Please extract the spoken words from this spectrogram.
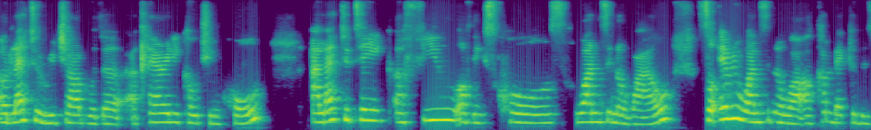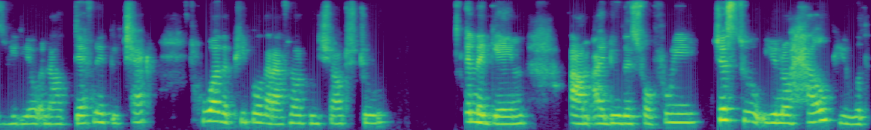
I would like to reach out with a, a clarity coaching call. I like to take a few of these calls once in a while. So every once in a while i'll come back to this video and i'll definitely check who are the people that i've not reached out to and again, um, I do this for free just to, you know, help you with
